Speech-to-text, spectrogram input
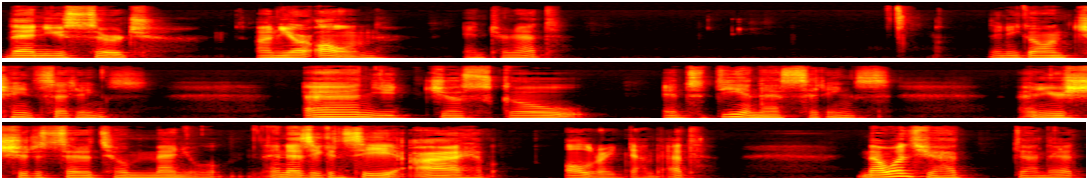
then you search on your own internet then you go on change settings and you just go into DNS settings and you should set it to manual and as you can see I have already done that now once you have done that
